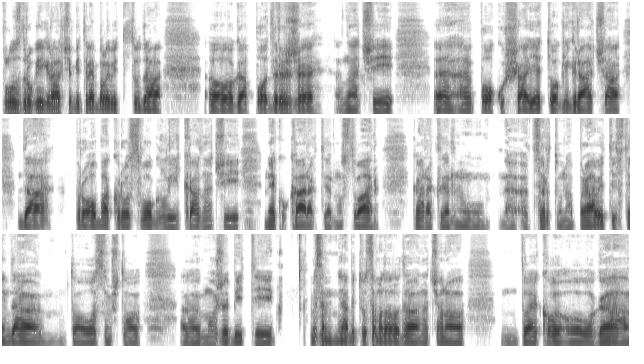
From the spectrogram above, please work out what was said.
plus drugi igrači bi trebali biti tu da ovoga podrže znači pokušaje tog igrača da proba kroz svog lika, znači neku karakternu stvar, karakternu crtu napraviti, s tim da to osim što e, može biti, mislim, ja bi tu samo dodao da, znači ono, to je ko ovoga,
